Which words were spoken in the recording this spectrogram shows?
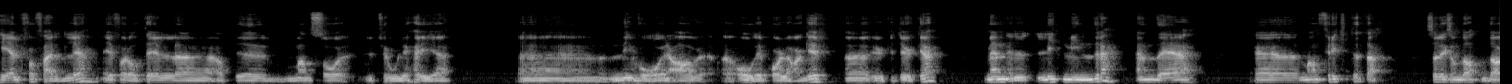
helt forferdelige i forhold til uh, at man så utrolig høye uh, nivåer av olje på lager uke til uke. Men litt mindre enn det man fryktet. da. Så liksom da, da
